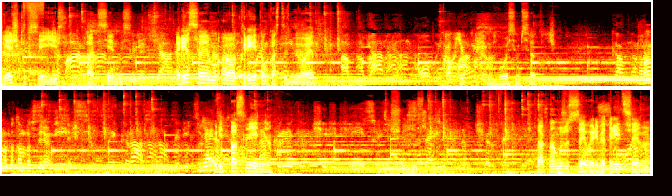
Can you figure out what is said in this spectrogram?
Ящики все есть. Так, 70. Ресаем, э, крейтом косты сбивает. объявлен новый 80. Ну ладно, потом есть. есть. Так, нам нужны сейвы, ребят, рейд сейвы.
